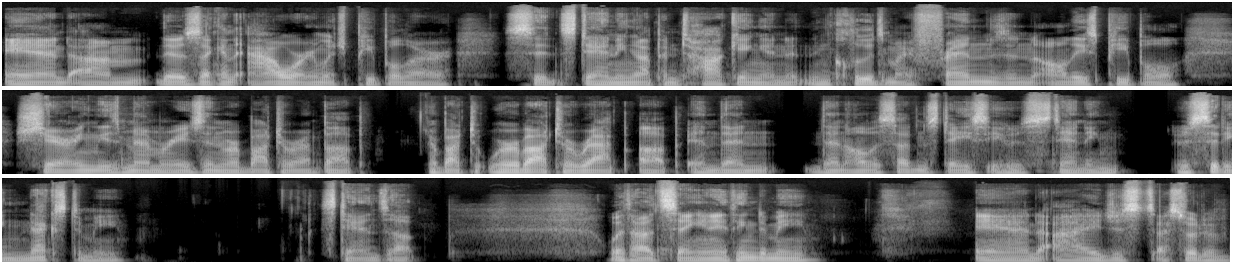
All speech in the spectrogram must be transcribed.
And um, there's like an hour in which people are sit, standing up and talking, and it includes my friends and all these people sharing these memories. And we're about to wrap up. We're about to we're about to wrap up, and then then all of a sudden, Stacy, who's standing, who's sitting next to me, stands up without saying anything to me, and I just I sort of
